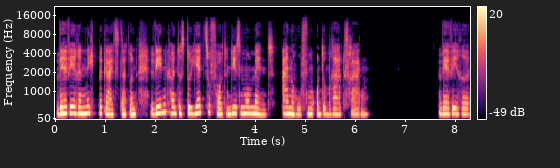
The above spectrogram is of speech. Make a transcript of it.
Wer wäre nicht begeistert und wen könntest du jetzt sofort in diesem Moment anrufen und um Rat fragen? Wer wäre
